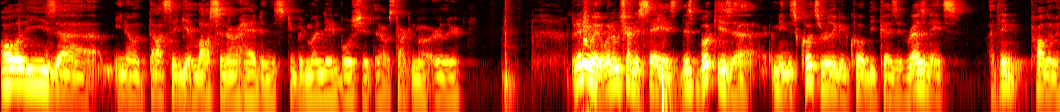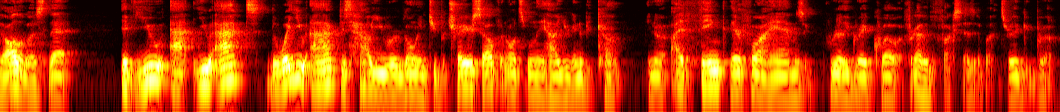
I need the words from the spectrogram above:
all of these uh, you know thoughts that get lost in our head and the stupid mundane bullshit that I was talking about earlier. But anyway, what I'm trying to say is this book is a, I mean, this quote's a really good quote because it resonates, I think, probably with all of us that if you act, you act, the way you act is how you are going to portray yourself and ultimately how you're going to become. You know, I think, therefore I am is a really great quote. I forgot who the fuck says it, but it's really good quote.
